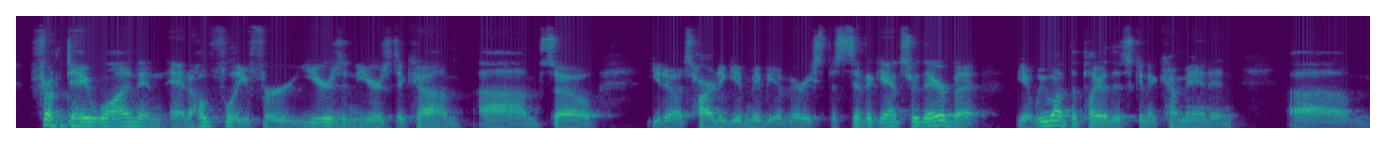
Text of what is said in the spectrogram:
from day one and and hopefully for years and years to come. Um, so you know it's hard to give maybe a very specific answer there, but yeah, we want the player that's going to come in and um,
